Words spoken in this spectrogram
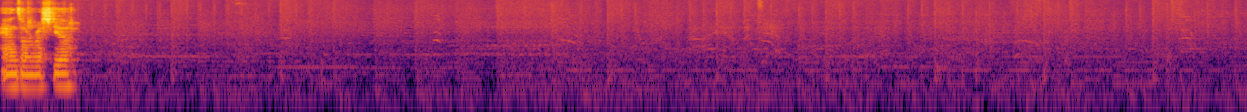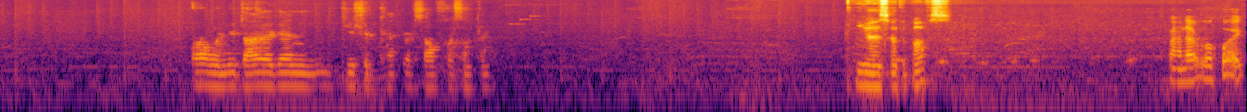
Hands on Restia. Well, oh, when you die again, you should cut yourself or something. You guys have the buffs? Find out real quick.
